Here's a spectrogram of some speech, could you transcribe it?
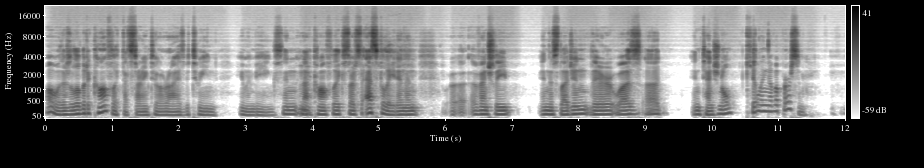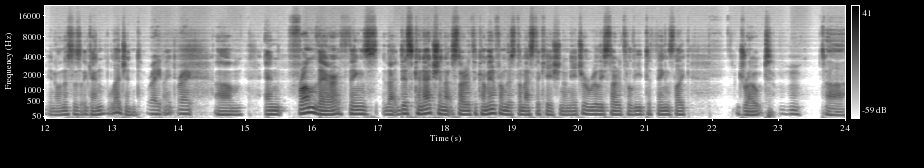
oh, there's a little bit of conflict that's starting to arise between human beings, and that conflict starts to escalate. And then uh, eventually, in this legend, there was a intentional killing of a person. You know, and this is again legend. Right. Right. Right. Um, and from there, things that disconnection that started to come in from this domestication of nature really started to lead to things like drought, uh,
